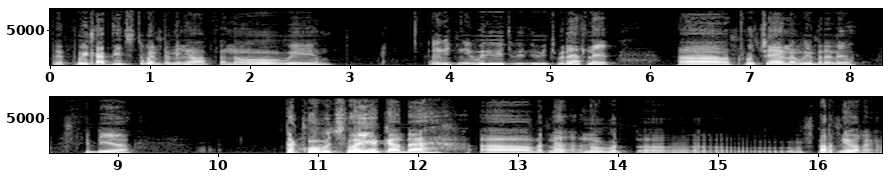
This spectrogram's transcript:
То есть вы хотите, чтобы он поменялся, но вы ведь, ведь, ведь, ведь, ведь вряд ли а, случайно выбрали себе такого человека, да, а, в отно, ну вот, а, партнера.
